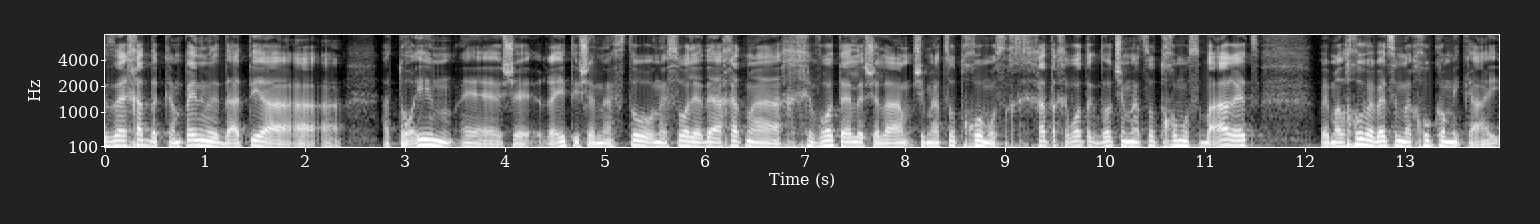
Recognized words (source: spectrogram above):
זה אחד הקמפיינים לדעתי, הטועים אה, שראיתי שנעשו, נעשו על ידי אחת מהחברות האלה שלה, שמייצרות חומוס, אחת החברות הגדולות שמייצרות חומוס בארץ, והם הלכו ובעצם לקחו קומיקאי,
